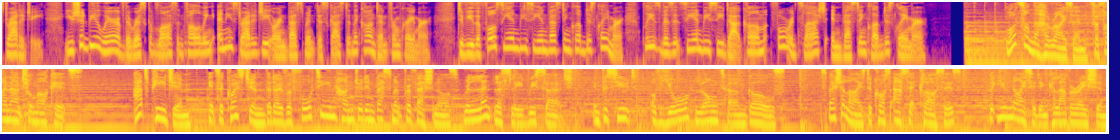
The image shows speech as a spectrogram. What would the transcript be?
strategy. You should be aware of the risk of loss in following any strategy or investment discussed in the content from Cramer. To view the full CNBC Investing Club disclaimer, please visit cnbc.com forward slash investing club disclaimer. What's on the horizon for financial markets? At PGIM, it's a question that over 1,400 investment professionals relentlessly research in pursuit of your long term goals. Specialized across asset classes, but united in collaboration,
